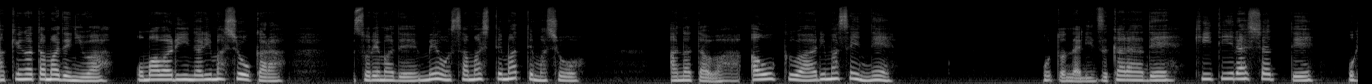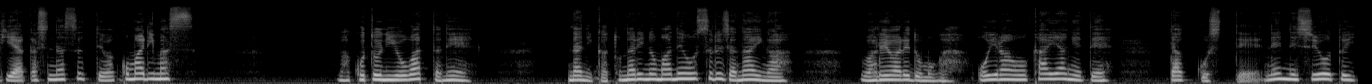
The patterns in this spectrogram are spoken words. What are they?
明け方までにはお回りになりましょうからそれまで目を覚まして待ってましょう。あなたは青くはありませんね。お隣図からで聞いていらっしゃってお冷やかしなすっては困ります。まことに弱ったね。何か隣の真似をするじゃないが我々どもが花魁を買い上げて抱っこしてねんねしようと言っ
